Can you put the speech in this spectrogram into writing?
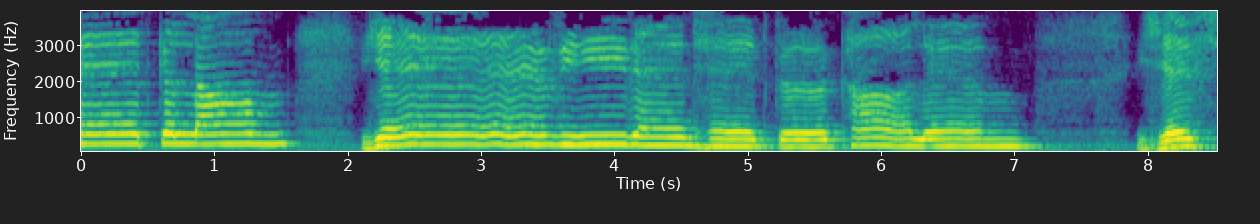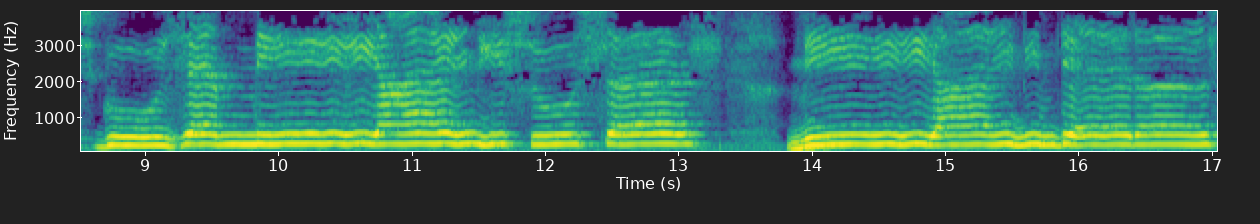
հետ կլամ եւ իրեն հետ կքալեմ Ես գուզեմ միայն Հիսուսս Միայն իմ դերս,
